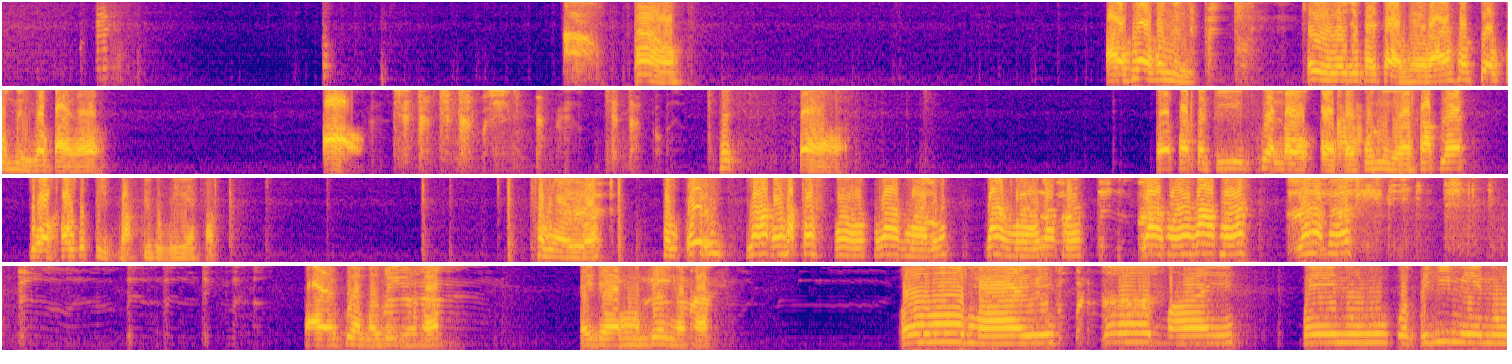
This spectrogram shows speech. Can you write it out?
อ้าวอ้าวเอาเพื่อนคนหนึ่ง เออ เราจะไปต่อไงวะถ้าเพื่อนคนหนึ่งเราไปแล้ว อ้าว ฉันตัด อ่อแล้วครับตะกี้เพื่อนเราออกไปคนหนึ่งแล้วครับ และตัวเขาก็ติดบั๊กอยู่ตรงนี้ครับทำไงวะทำเอ้ยลากลากลากมาลากมาเลยลากมาลากมาลากมาลากมาลากมาไปเพื่อนเราดิ้งนะครับ ไอแดงมันเด้งนะครับ เออไม่เออไม่ เมนูกดไปที่เมนู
